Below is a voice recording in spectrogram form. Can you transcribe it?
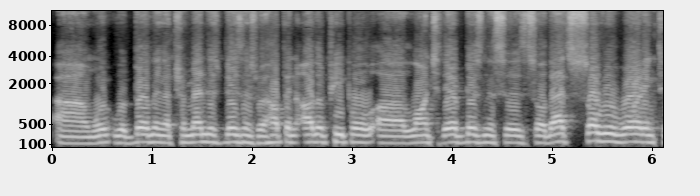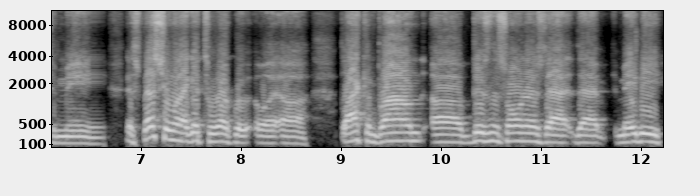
Um, we're, we're building a tremendous business. We're helping other people uh, launch their businesses. So that's so rewarding to me especially when i get to work with uh, black and brown uh, business owners that that maybe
